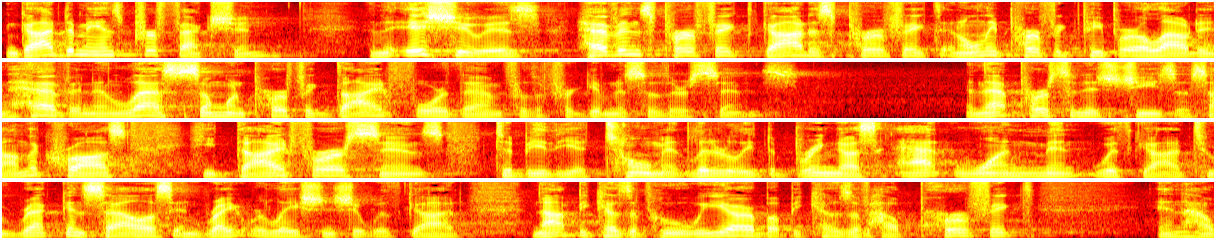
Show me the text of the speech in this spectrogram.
and God demands perfection. And the issue is heaven's perfect, God is perfect, and only perfect people are allowed in heaven unless someone perfect died for them for the forgiveness of their sins. And that person is Jesus. On the cross, he died for our sins to be the atonement, literally to bring us at one mint with God, to reconcile us in right relationship with God, not because of who we are, but because of how perfect and how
